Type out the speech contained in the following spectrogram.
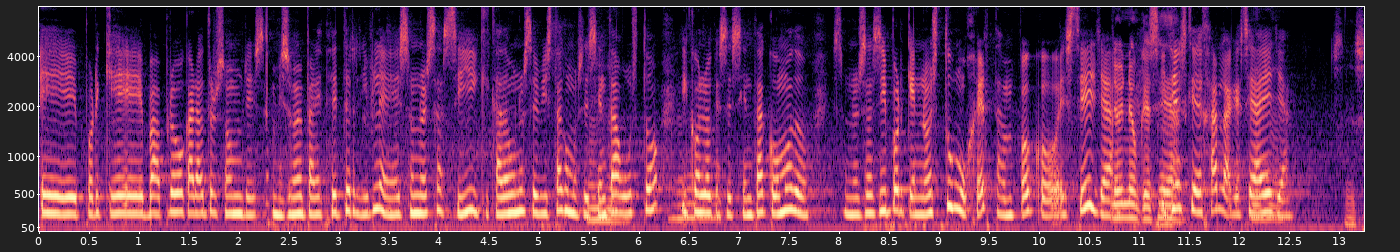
Eh, porque va a provocar a otros hombres. A mí eso me parece terrible, eso no es así, que cada uno se vista como se sienta a gusto y con lo que se sienta cómodo. Eso no es así porque no es tu mujer tampoco, es ella. No, que sea. Y tienes que dejarla, que sea ella.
